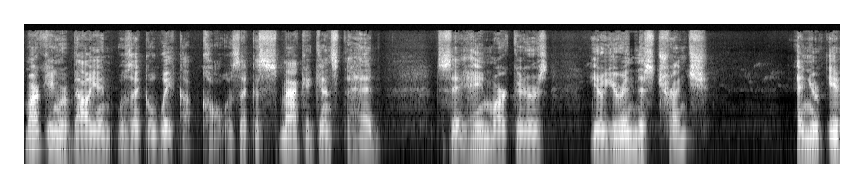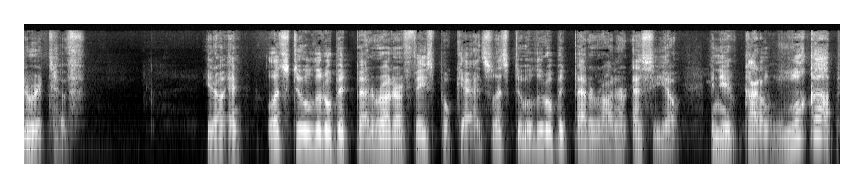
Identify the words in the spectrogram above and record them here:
Marketing Rebellion was like a wake up call. It was like a smack against the head to say, hey, marketers, you know, you're in this trench and you're iterative. You know, and let's do a little bit better on our Facebook ads. Let's do a little bit better on our SEO. And you've got to look up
